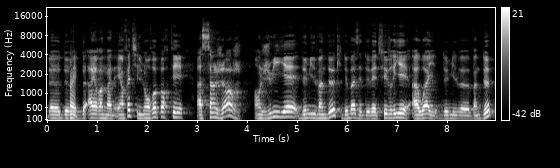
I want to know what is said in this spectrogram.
de, de Ironman, et en fait, ils l'ont reporté à Saint-Georges en juillet 2022, qui de base devait être février Hawaï 2022.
